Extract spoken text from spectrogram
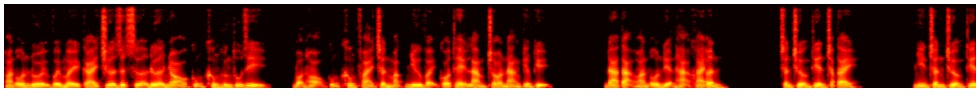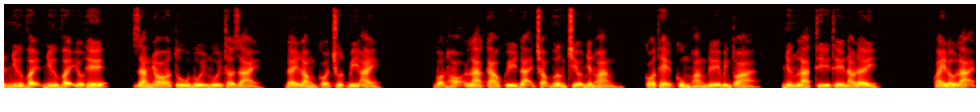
Hoan ôn đối với mấy cái chưa dứt sữa đứa nhỏ cũng không hứng thú gì, bọn họ cũng không phải trần mặc như vậy có thể làm cho nàng kiêng kỵ. Đa tạ hoàn ôn điện hạ khai ân. Trần trường thiên chắp tay nhìn trần trường thiên như vậy như vậy yếu thế, giang nho tú đùi ngùi thở dài, đáy lòng có chút bi hay bọn họ là cao quý đại trọng vương triệu nhân hoàng, có thể cùng hoàng đế bình tòa, nhưng là thì thế nào đây? Quay đầu lại,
